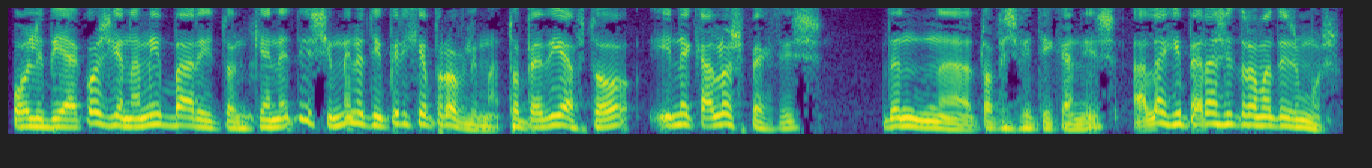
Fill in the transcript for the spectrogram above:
Ο Ολυμπιακός για να μην πάρει τον Κέννετι σημαίνει ότι υπήρχε πρόβλημα. Το παιδί αυτό είναι καλός παίχτης, δεν ε, το αφισβητεί κανείς, αλλά έχει περάσει τραυματισμούς.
